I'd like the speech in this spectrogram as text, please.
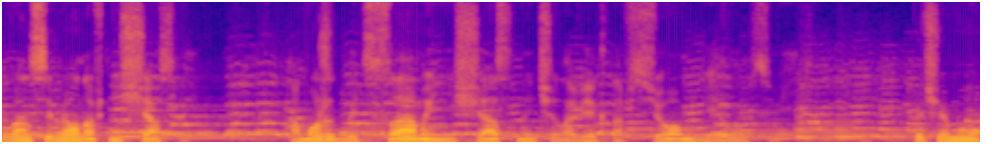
Иван Семенов несчастный, а может быть самый несчастный человек на всем белом свете. Почему?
